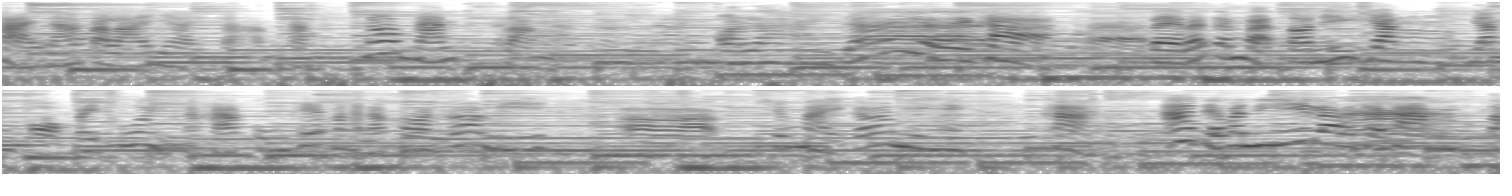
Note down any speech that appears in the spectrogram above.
ขายน้ำปลาร้ายายสามค่ะ นอกนั้นสั่ง ออนไลน์ได้เลยค่ะค่ะ แต่ละจังหวัดตอนนี้ยังยังออกไปทั่วอยู่นะคะ กรุงเทพมหานครก็มีเอ่อเชียงใหม่ก็มีค่ะอะเดี๋ยววันนี้เราจะทำต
